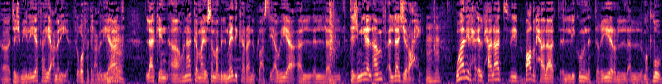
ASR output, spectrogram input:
آه تجميلية فهي عملية في غرفة العمليات. لكن آه هناك ما يسمى بال medical rhinoplasty أو هي تجميل الأنف اللا جراحي وهذه الحالات في بعض الحالات اللي يكون التغيير المطلوب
